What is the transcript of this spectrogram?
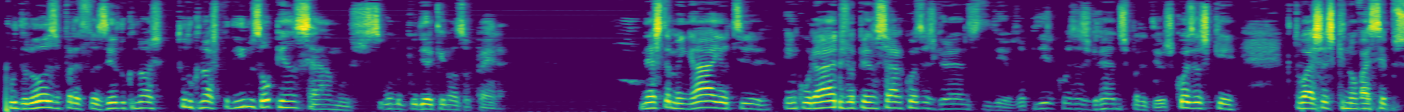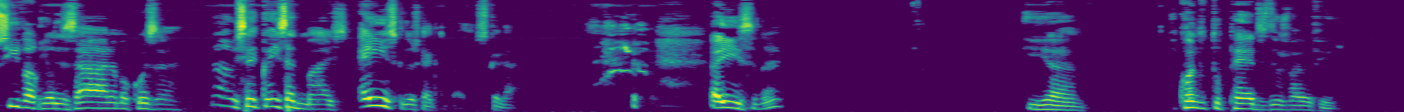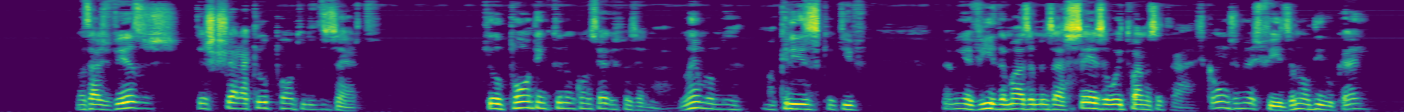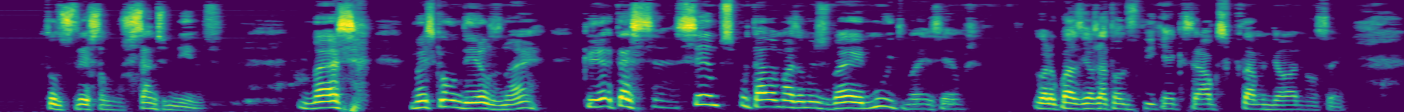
poderoso para fazer do que nós, tudo o que nós pedimos ou pensamos, segundo o poder que nós opera. Nesta manhã eu te encorajo a pensar coisas grandes de Deus, a pedir coisas grandes para Deus, coisas que, que tu achas que não vai ser possível realizar, é uma coisa. Não, isso é, isso é demais. É isso que Deus quer que tu peças, se calhar. É isso, né? E, uh, e quando tu pedes, Deus vai ouvir. Mas às vezes tens que chegar àquele ponto do deserto. Aquele ponto em que tu não consegues fazer nada. Lembro-me de uma crise que eu tive na minha vida, mais ou menos há seis ou oito anos atrás, com um dos meus filhos. Eu não digo quem, todos os três são uns santos meninos. Mas, mas com um deles, não é? Que até sempre se portava mais ou menos bem, muito bem sempre. Agora quase eles já estão a decidir quem é que será o que se portar melhor, não sei.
